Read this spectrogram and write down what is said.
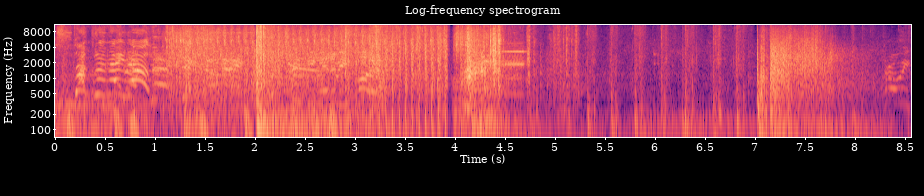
Stun grenade out! Taking enemy fire! Throwing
